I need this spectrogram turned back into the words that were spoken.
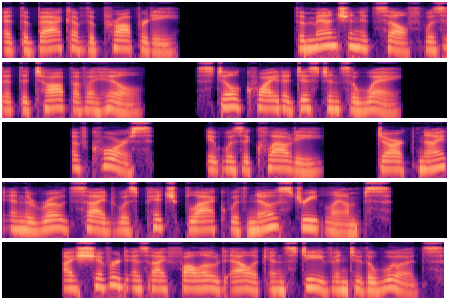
at the back of the property. The mansion itself was at the top of a hill, still quite a distance away. Of course, it was a cloudy, dark night and the roadside was pitch black with no street lamps. I shivered as I followed Alec and Steve into the woods.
